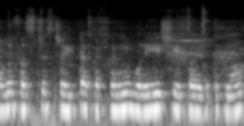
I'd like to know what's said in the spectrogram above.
முதல் ஃபஸ்ட்டு ஸ்ட்ரைட்டாக கட் பண்ணி ஒரே ஷேப்பாக எடுத்துக்கலாம்.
